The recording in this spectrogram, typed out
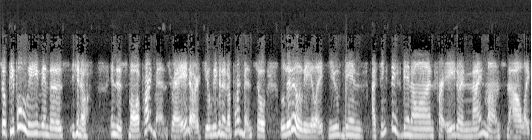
So people live in those, you know, in these small apartments, right? Or you live in an apartment. So literally, like you've been, I think they've been on for eight or nine months now, like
